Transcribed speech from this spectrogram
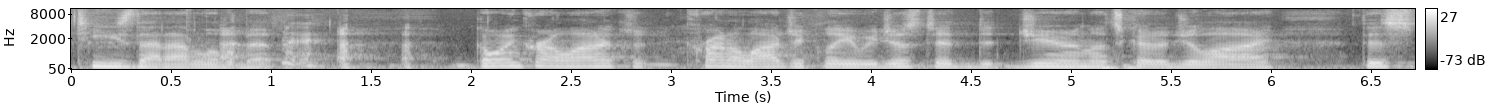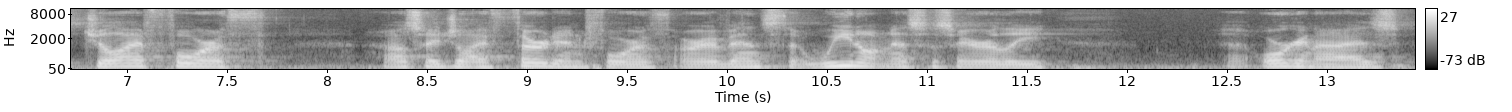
tease that out a little bit. Going chronolog- chronologically, we just did June. Let's go to July. This July 4th, I'll say July 3rd and 4th, are events that we don't necessarily uh, organize.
